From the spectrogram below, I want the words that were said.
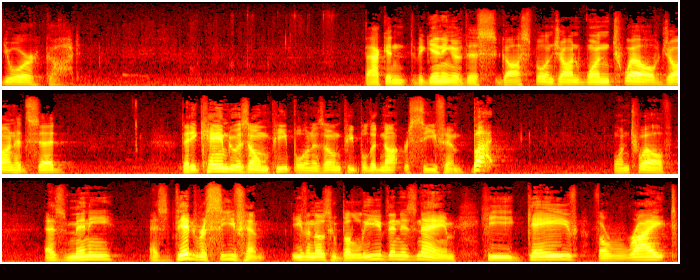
your God. Back in the beginning of this gospel in John 1:12, John had said that he came to his own people and his own people did not receive him. But 112, as many as did receive him, even those who believed in his name, he gave the right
